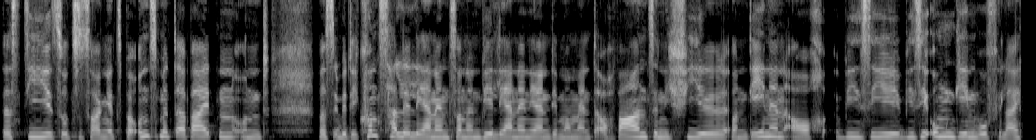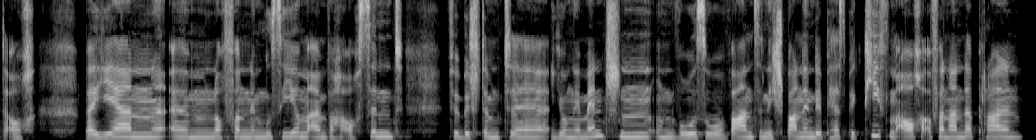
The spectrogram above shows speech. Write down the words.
dass die sozusagen jetzt bei uns mitarbeiten und was über die Kunsthalle lernen, sondern wir lernen ja in dem Moment auch wahnsinnig viel von denen auch, wie sie wie sie umgehen, wo vielleicht auch Barrieren ähm, noch von einem Museum einfach auch sind, für bestimmte junge Menschen und wo so wahnsinnig spannende Perspektiven auch aufeinanderprallen.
